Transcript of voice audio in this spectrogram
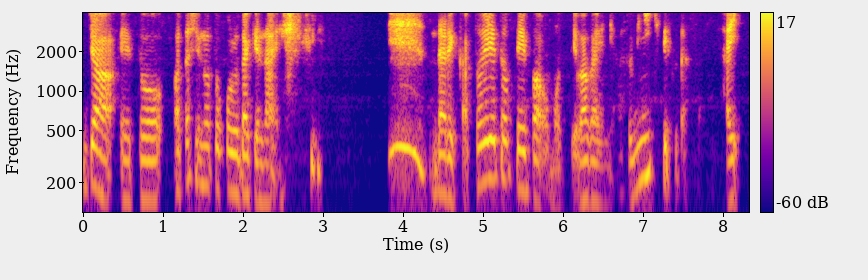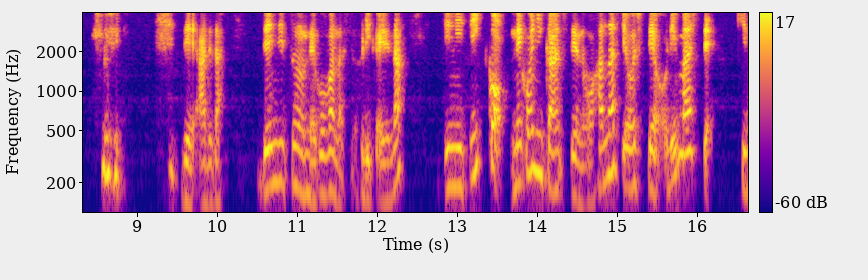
じゃあ、えっ、ー、と、私のところだけない。誰かトイレットペーパーを持って我が家に遊びに来てください。はい。で、あれだ。前日の猫話の振り返りな。一日一個猫に関してのお話をしておりまして、昨日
